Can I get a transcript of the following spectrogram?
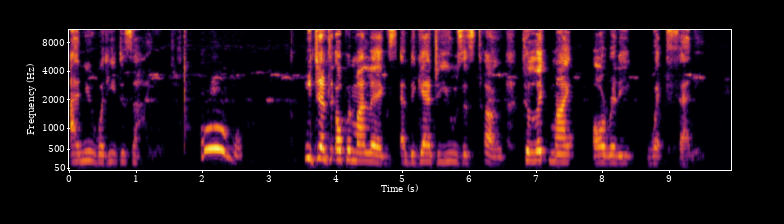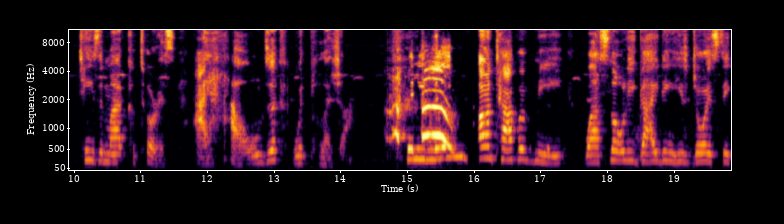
I knew what he desired. Ooh. He gently opened my legs and began to use his tongue to lick my already wet fanny. Teasing my clitoris, I howled with pleasure. Then he lay on top of me while slowly guiding his joystick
